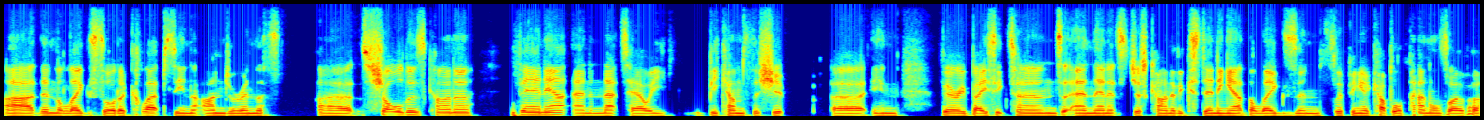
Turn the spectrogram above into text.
Uh, then the legs sort of collapse in under, and the uh, shoulders kind of fan out, and, and that's how he becomes the ship uh, in very basic turns, and then it's just kind of extending out the legs and flipping a couple of panels over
